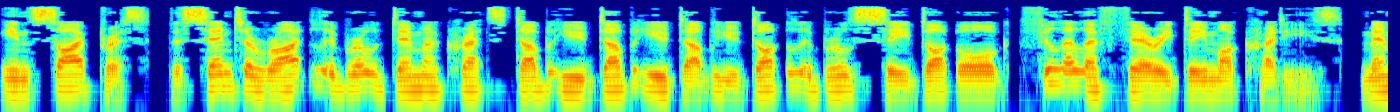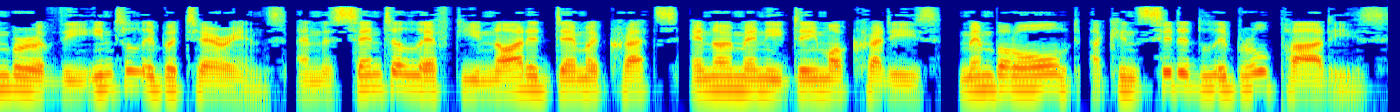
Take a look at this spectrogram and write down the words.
in Cyprus, the centre-right Liberal Democrats www.liberalc.org Phileleftheri Demokratis, member of the Interlibertarians and the centre-left United Democrats Enomeni Demokratis, member ALDE are considered liberal parties.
